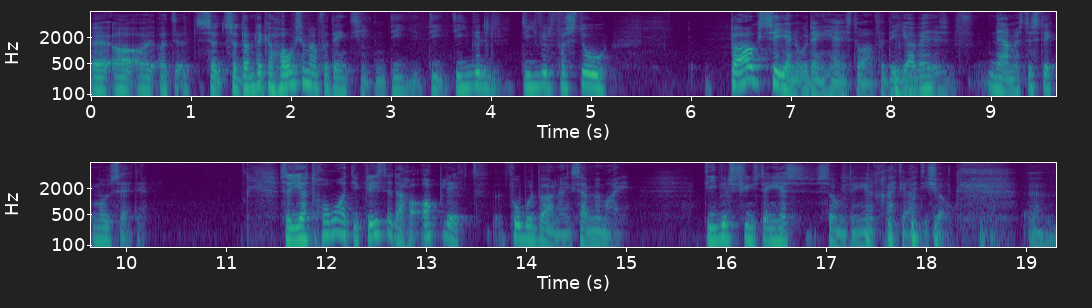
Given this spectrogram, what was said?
Øh, og, og, og, så, så dem, der kan huske mig fra den tiden, de, de, de, vil, de vil forstå bagsiden af den her historie, fordi jeg var nærmest det stik modsatte. Så jeg tror, at de fleste, der har oplevet fodboldbørnene sammen med mig, de vil synes, den her sang den er rigtig, rigtig sjov. øhm,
